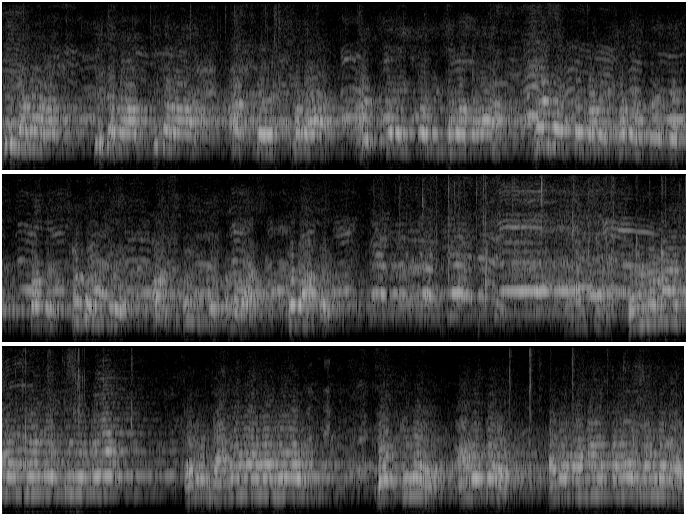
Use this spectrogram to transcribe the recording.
জিন্দাবাদ জিন্দাবাদ জিন্দাবাদ আজকের সভা, আজকের এই কর্মী সভা দ্বারা সর্বোত্তমভাবে সফল করেছেন তাদের সকলকে অসংখ্য ধন্যবাদ। খোদা হাফেজ। ধন্যবাদ কেন্দ্রীয় নেতৃবৃন্দ এবং ঢাকা মহানগর দক্ষিণে আগত এবং আমার পাড়ার সংগঠন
